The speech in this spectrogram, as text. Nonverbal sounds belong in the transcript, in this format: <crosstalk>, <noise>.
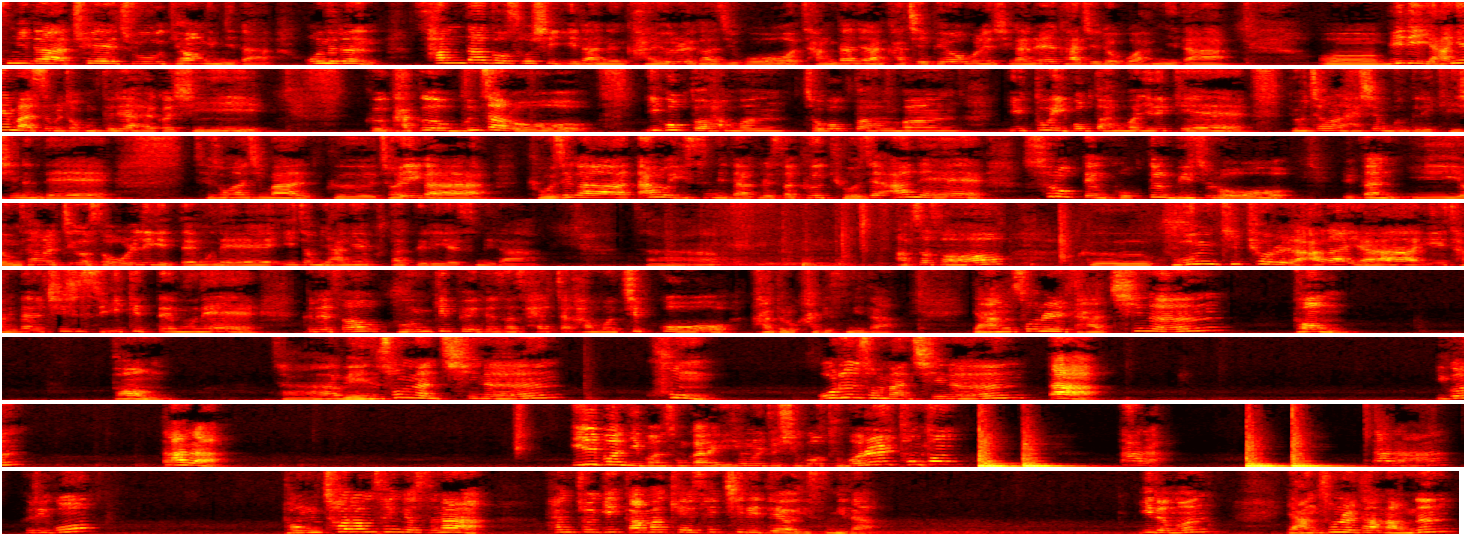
반갑습니다. 최주경입니다. 오늘은 삼다도 소식이라는 가요를 가지고 장단이랑 같이 배워보는 시간을 가지려고 합니다. 어, 미리 양해 말씀을 조금 드려야 할 것이 그 가끔 문자로 이 곡도 한번 저 곡도 한번 이또이 곡도 한번 이렇게 요청을 하시는 분들이 계시는데 죄송하지만 그 저희가 교재가 따로 있습니다. 그래서 그 교재 안에 수록된 곡들 위주로 일단 이 영상을 찍어서 올리기 때문에 이 점 양해 부탁드리겠습니다. 자, 앞서서 그 구음 기표를 알아야 이 장단을 치실 수 있기 때문에 그래서 구음 기표에 대해서 살짝 한번 짚고 가도록 하겠습니다. 양손을 다 치는 덩, 덩. 자, 왼손만 치는 쿵, 오른손만 치는 따. 이건 따라. 1번, 2번 손가락에 힘을 주시고 두 번을 통통 따라. 따라. 그리고 덩처럼 생겼으나 한쪽이 까맣게 색칠이 되어 있습니다. 이름은 양손을 다 막는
